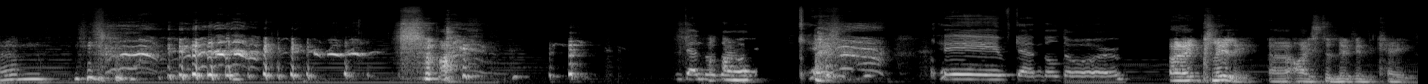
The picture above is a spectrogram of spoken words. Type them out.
Um. Gandaldor, cave. Cave, Gandaldor. uh, clearly, uh, I still live in the cave.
